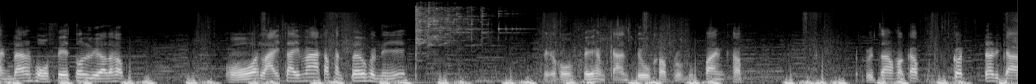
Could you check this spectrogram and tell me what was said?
ทางด้านโฮเฟต้นเรือแล้วครับ โอ้หลายใจมากครับพันเตอร์คนนี้เดี๋ยโฮเฟทำการจูเข้าปลุกลูกปั้นครับรู้เจ้าเขาก็กดนาฬิกา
